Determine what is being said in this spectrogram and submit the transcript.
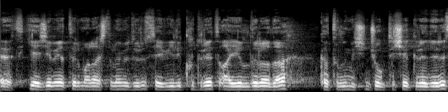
Evet, GCM Yatırım Araştırma Müdürü sevgili Kudret Ayıldır'a da katılım için çok teşekkür ederiz.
